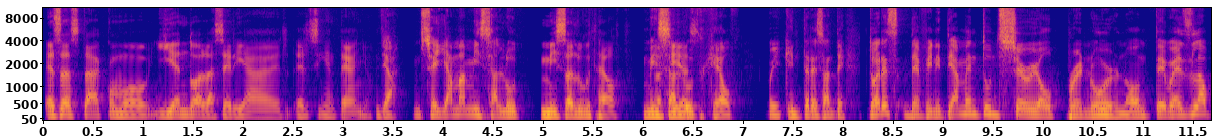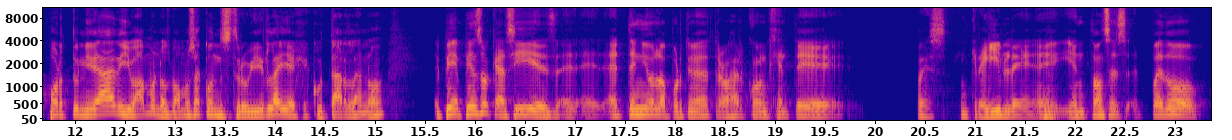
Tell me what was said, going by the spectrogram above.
Esa está como yendo a la serie el, el siguiente año. Ya, se llama Mi Salud. Mi Salud Health. Mi Así Salud es. Health. Oye, qué interesante. Tú eres definitivamente un serialpreneur, ¿no? Te ves la oportunidad y vámonos, vamos a construirla y ejecutarla, ¿no? Pi- pienso que así es. Eh, eh, He tenido la oportunidad de trabajar con gente, pues, increíble. eh, Mm. y entonces puedo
